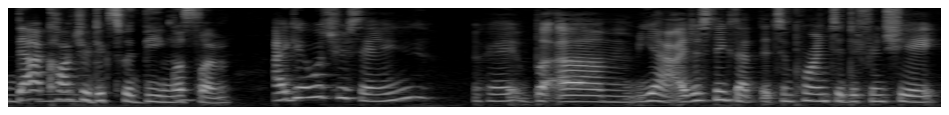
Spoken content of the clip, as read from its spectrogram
That contradicts with being Muslim. I get what you're saying, okay, but um, yeah, I just think that it's important to differentiate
